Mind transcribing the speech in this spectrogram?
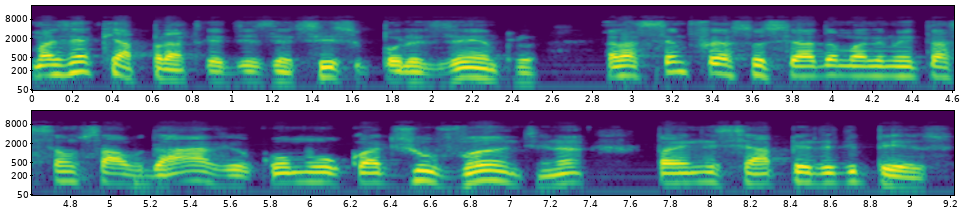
Mas é que a prática de exercício, por exemplo, ela sempre foi associada a uma alimentação saudável como coadjuvante né, para iniciar a perda de peso.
